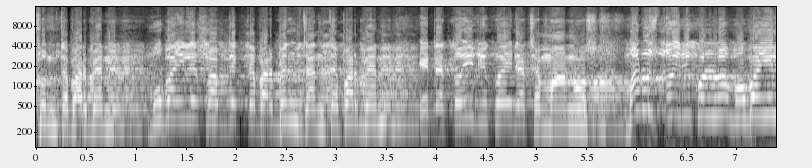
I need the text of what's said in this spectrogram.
শুনতে পারবেন, মোবাইলে সব দেখতে পারবেন, জানতে পারবেন। এটা তৈরি করেছে মানুষ। মানুষ তৈরি করল মোবাইল,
